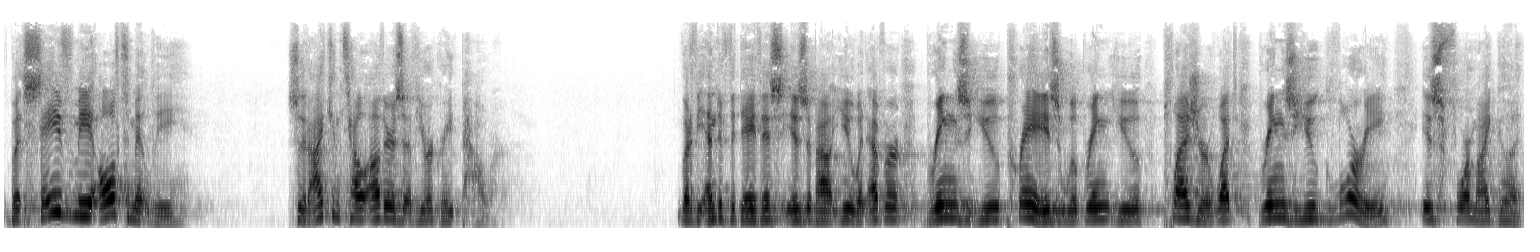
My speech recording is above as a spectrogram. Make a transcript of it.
But save me ultimately so that I can tell others of your great power. But at the end of the day, this is about you. Whatever brings you praise will bring you pleasure. What brings you glory is for my good.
